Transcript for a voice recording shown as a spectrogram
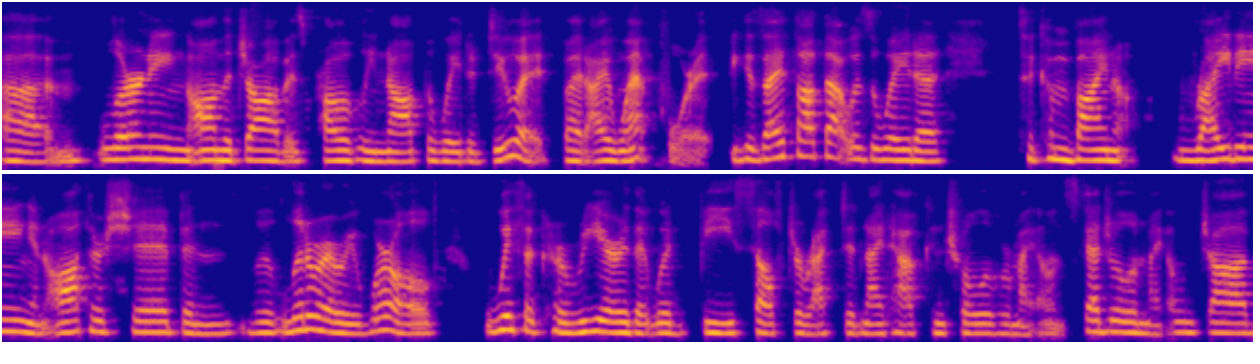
um, learning on the job is probably not the way to do it. But I went for it because I thought that was a way to to combine writing and authorship and the literary world with a career that would be self-directed and I'd have control over my own schedule and my own job.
